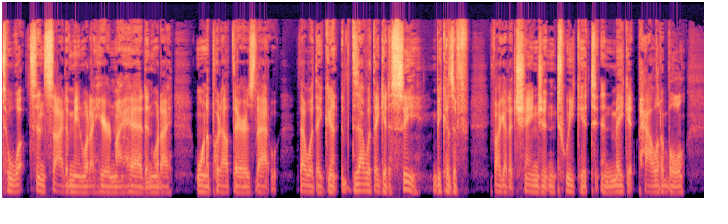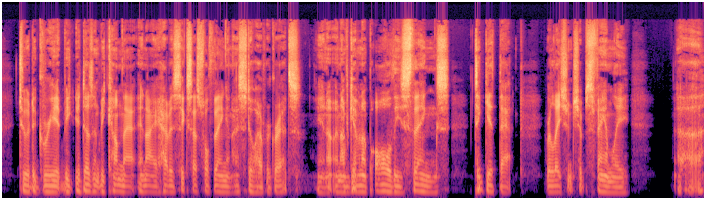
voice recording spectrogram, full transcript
to what's inside of me and what I hear in my head and what I want to put out there is that that what they get is that what they get to see? Because if if I got to change it and tweak it and make it palatable to a degree it be, it doesn't become that. And I have a successful thing and I still have regrets you know and I've given up all these things to get that relationships family uh,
